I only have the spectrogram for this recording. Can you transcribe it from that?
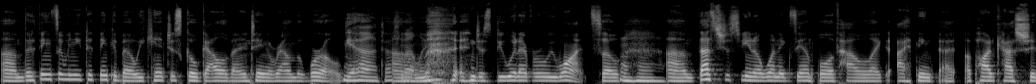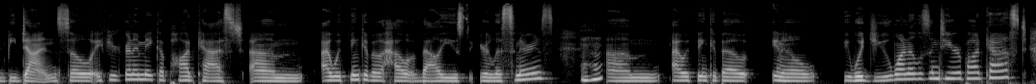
um, they're things that we need to think about. We can't just go gallivanting around the world, yeah, definitely, um, and just do whatever we want. So mm-hmm. Um, that's just you know one example of how like I think that a podcast should be done. So if you're going to make a podcast, um, I would think about how it values your listeners. Mm-hmm. Um, I would think about you know would you want to listen to your podcast?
